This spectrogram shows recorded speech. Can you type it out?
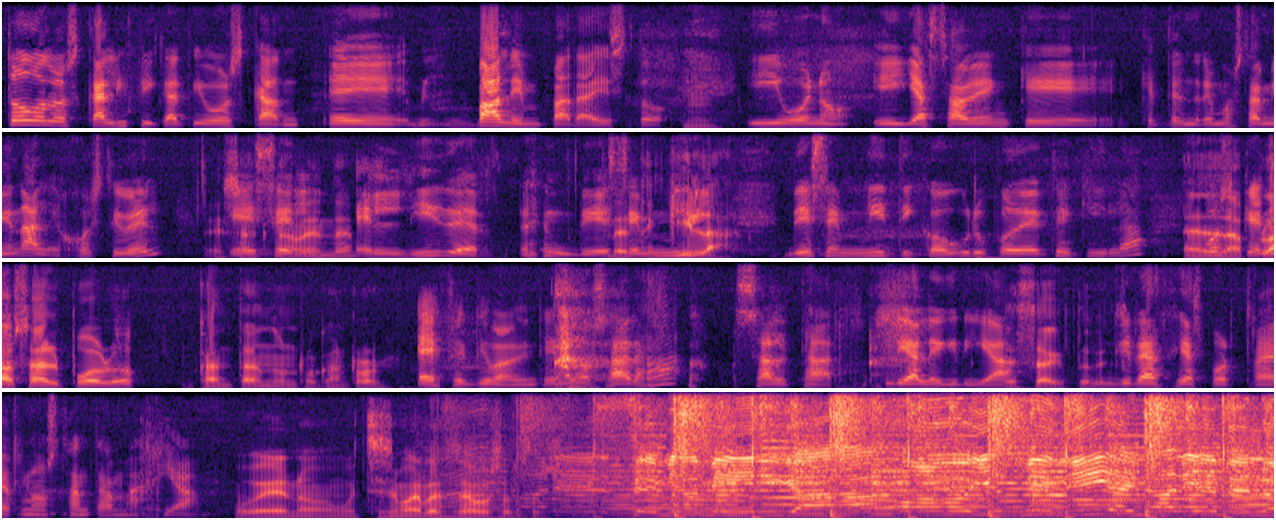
todos los calificativos eh, valen para esto. Mm. Y bueno, y ya saben que, tendremos también a Alejo Estivel, que es el, líder de ese, de, ese mítico grupo de tequila. En pues la Plaza del Pueblo cantando un rock and roll. Efectivamente, nos hará saltar de alegría. Exacto. Gracias por traernos tanta magia. Bueno, muchísimas gracias a vosotros. Mi amiga, hoy es mi día y nadie me lo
